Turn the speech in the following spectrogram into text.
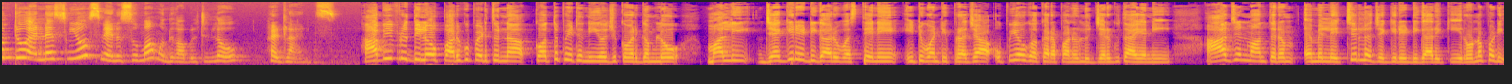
వెల్కమ్ టు ఎన్ఎస్ న్యూస్. నేను సుమా ముందుగా బులెటిన్లో హెడ్లైన్స్. అభివృద్ధిలో పరుగు పెడుతున్న కొత్తపేట నియోజకవర్గంలో మళ్ళీ జగ్గిరెడ్డి గారు వస్తేనే ఇటువంటి ప్రజా ఉపయోగకర పనులు జరుగుతాయని ఆజన్మాంతరం ఎమ్మెల్యే చిర్ల జగ్గిరెడ్డి గారికి రుణపడి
